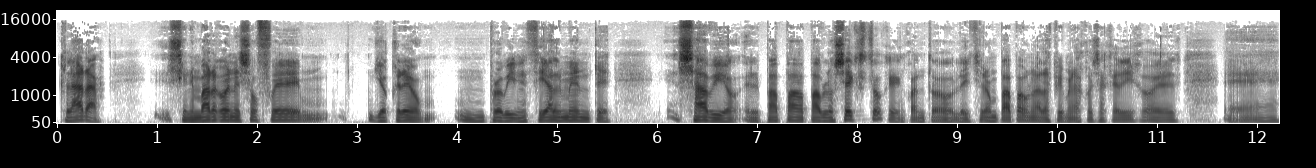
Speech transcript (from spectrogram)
clara. Sin embargo, en eso fue, yo creo, providencialmente sabio el Papa Pablo VI, que en cuanto le hicieron Papa, una de las primeras cosas que dijo es eh,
